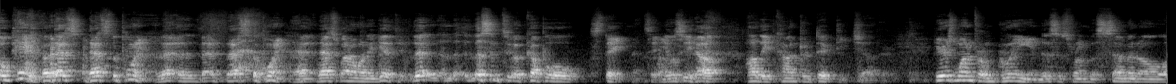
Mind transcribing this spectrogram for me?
okay, but that's that's the point. That, uh, that, that's the point. That, that's what I want to get to. Li- li- listen to a couple statements, and you'll see how, how they contradict each other. Here's one from Green. This is from the seminal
